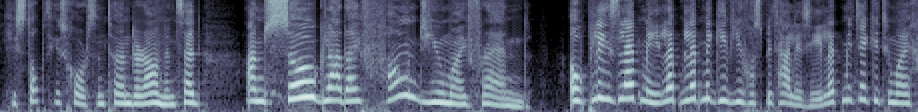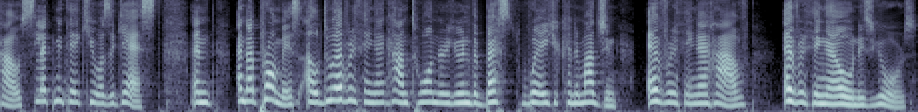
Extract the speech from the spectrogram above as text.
he stopped his horse and turned around and said, I'm so glad I found you, my friend. Oh, please let me, let, let me give you hospitality. Let me take you to my house. Let me take you as a guest. And, and I promise I'll do everything I can to honor you in the best way you can imagine. Everything I have, everything I own is yours.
